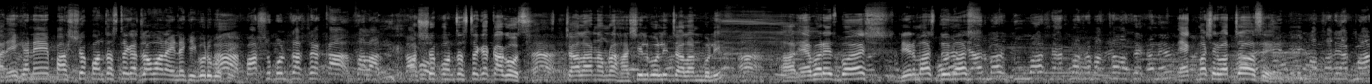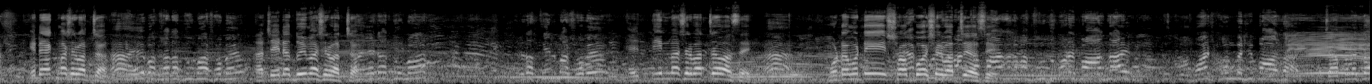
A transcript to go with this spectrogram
আর এখানে পাঁচশো পঞ্চাশ টাকা জমা নাই নাকি গরুপতি হ্যাঁ পাঁচশো পঞ্চাশ টাকা চালান পাঁচশো পঞ্চাশ টাকা কাগজ। হ্যাঁ। চালান আমরা হাসিল বলি চালান বলি। আর এভারেজ বয়স দেড় মাস দুই মাস? এক মাসের বাচ্চাও আছে এটা এক মাসের বাচ্চা? হ্যাঁ আচ্ছা এটা দুই মাসের বাচ্চা? এটা মাস। এটা তিন মাস হবে? এই তিন মাসের বাচ্চাও আছে। হ্যাঁ। মোটামুটি সব বয়সের বাচ্চা আছে। ছোট করে পাওয়া যায় বয়স কম বেশি পাওয়া যায়। আচ্ছা আপনারা তো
